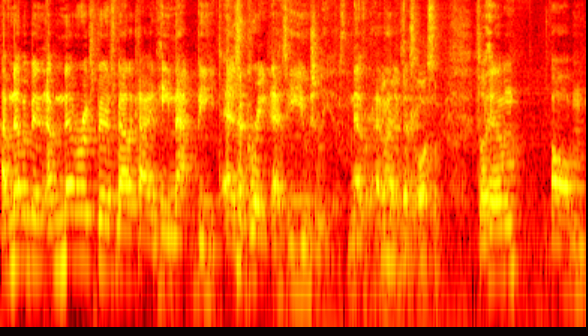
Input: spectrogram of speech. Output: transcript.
I've never been I've never experienced Malachi and he not be as great as he usually is. Never have Hey, I man, that's awesome. So him, um,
